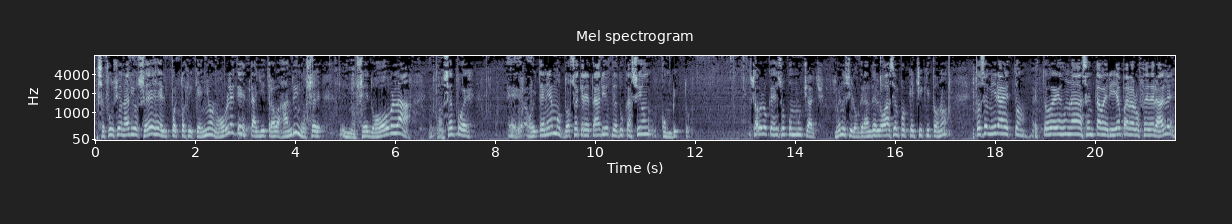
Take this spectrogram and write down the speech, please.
Ese funcionario C es el puertorriqueño noble que está allí trabajando y no se, y no se dobla. Entonces, pues, eh, hoy tenemos dos secretarios de educación convictos. ¿Sabe lo que es eso por un muchacho? Bueno, si los grandes lo hacen, porque el chiquito no? Entonces mira esto, esto es una centavería para los federales,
